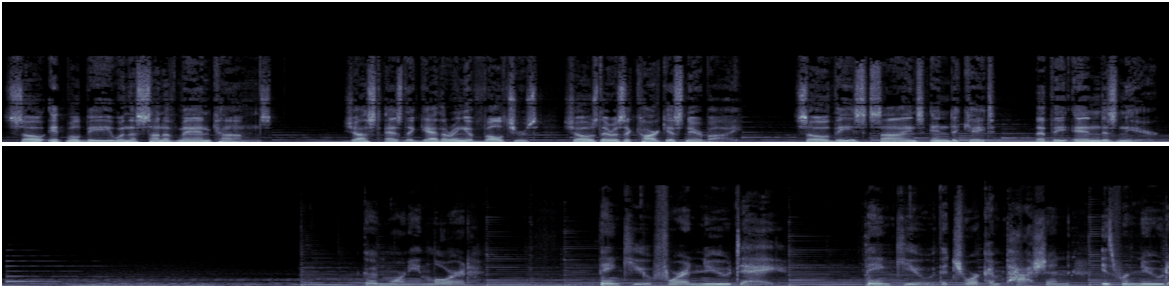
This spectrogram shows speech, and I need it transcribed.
so it will be when the Son of Man comes. Just as the gathering of vultures shows there is a carcass nearby, so these signs indicate that the end is near. Good morning, Lord. Thank you for a new day. Thank you that your compassion is renewed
